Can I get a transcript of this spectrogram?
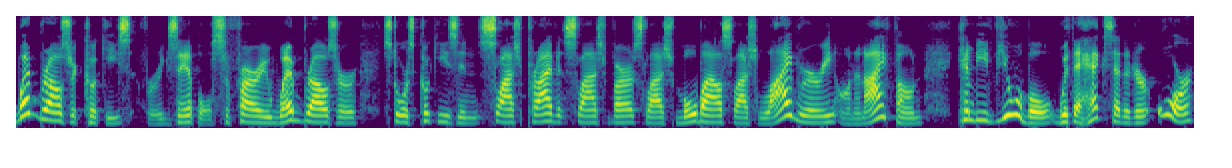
Web browser cookies, for example, Safari web browser stores cookies in slash private slash var slash mobile slash library on an iPhone, can be viewable with a hex editor or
